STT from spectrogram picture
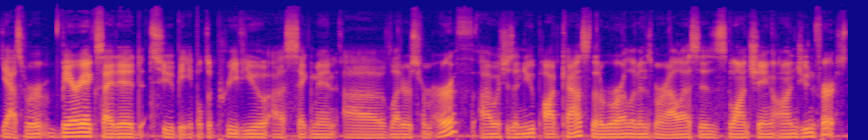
Yes, we're very excited to be able to preview a segment of Letters from Earth, uh, which is a new podcast that Aurora Levins Morales is launching on June 1st.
